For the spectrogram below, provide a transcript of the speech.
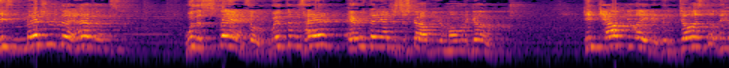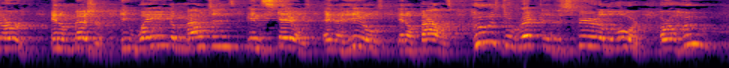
He's measured the heavens with a span. So, width of his hand, everything I just described to you a moment ago. He calculated the dust of the earth in a measure. He weighed the mountains in scales and the hills in a balance. Who has directed the Spirit of the Lord? Or who,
